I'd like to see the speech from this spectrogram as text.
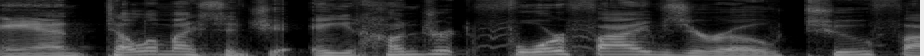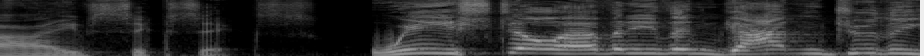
And tell them I sent you 800 450 2566. We still haven't even gotten to the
